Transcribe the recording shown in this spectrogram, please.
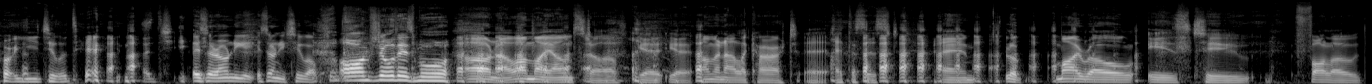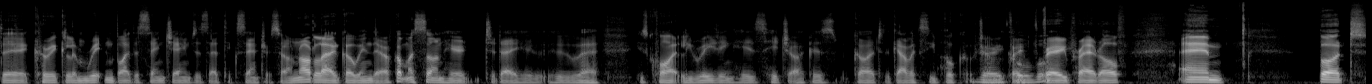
or a utilitarian? Is there only is there only two options? oh, I'm sure there's more. Oh no, I'm my own style. Yeah, yeah. I'm an a la carte uh, ethicist. Um, look, my role is to follow the curriculum written by the St James's Ethics Centre. So I'm not allowed to go in there. I've got my son here today who who uh, who's quietly reading his Hitchhiker's Guide to the Galaxy book, which Very I'm cool very, book. very proud of. Um, but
